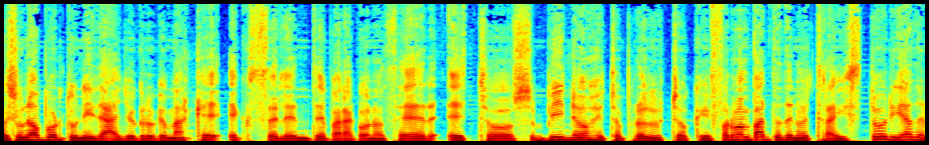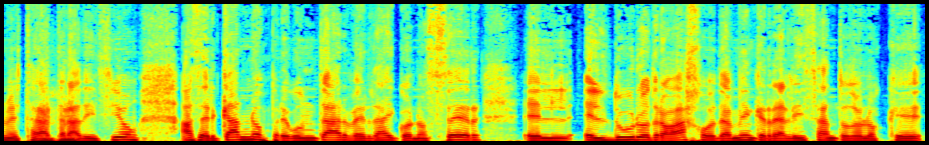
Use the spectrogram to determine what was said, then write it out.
Pues una oportunidad, yo creo que más que excelente para conocer estos vinos, estos productos que forman parte de nuestra historia, de nuestra tradición, acercarnos, preguntar, ¿verdad? Y conocer el, el duro trabajo también que realizan todos los que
